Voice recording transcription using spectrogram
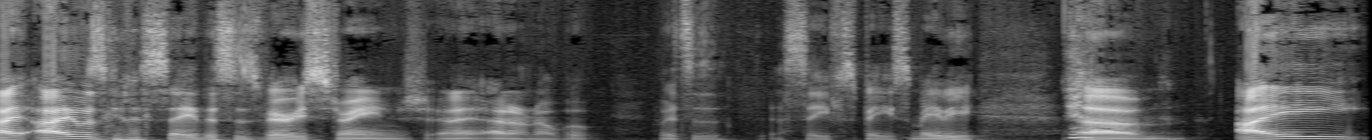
I, I was gonna say this is very strange, and I, I don't know, but it's a, a safe space, maybe. Um, I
